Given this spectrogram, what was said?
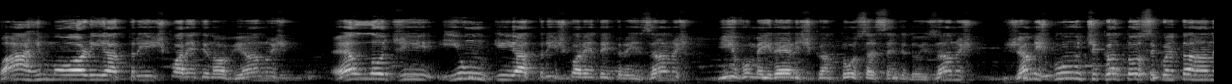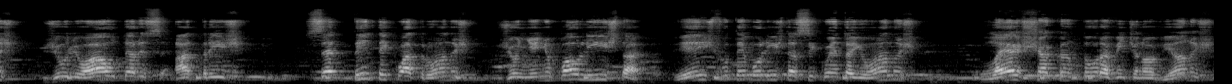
Barrymore, atriz, 49 anos. Elodie Jung, atriz, 43 anos. Ivo Meirelles, cantor, 62 anos. James Blunt, cantor, 50 anos. Júlio Alters, atriz, 74 anos. Juninho Paulista, ex-futebolista, 51 anos. Lecha, cantora, 29 anos.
